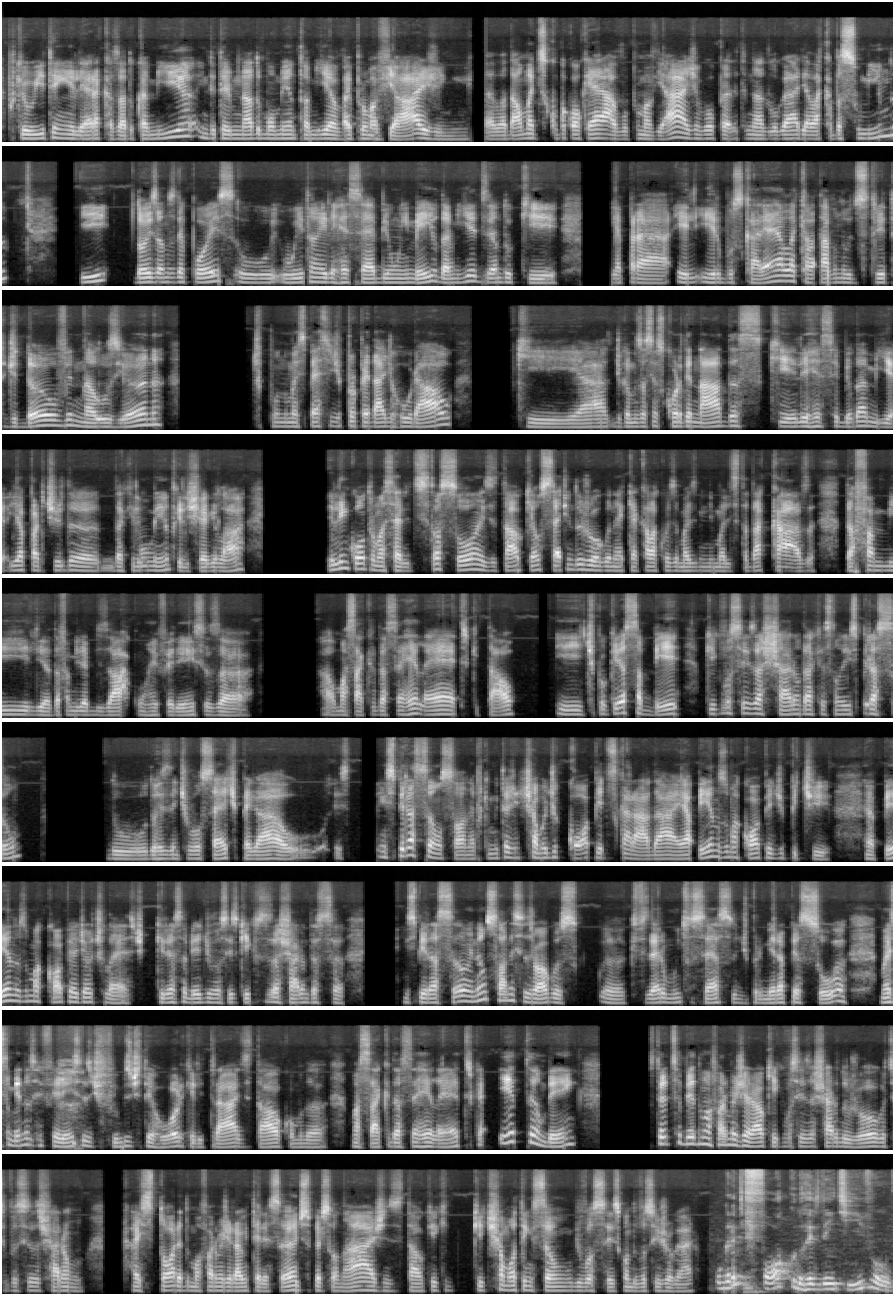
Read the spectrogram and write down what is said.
porque o Ethan ele era casado com a Mia, em determinado momento a Mia vai para uma viagem, ela dá uma desculpa qualquer, ah, vou para uma viagem, vou para determinado lugar e ela acaba sumindo. E dois anos depois, o, o Ethan ele recebe um e-mail da Mia dizendo que é para ele ir buscar ela, que ela estava no distrito de Dove, na Louisiana, tipo numa espécie de propriedade rural, que é, digamos assim, as coordenadas que ele recebeu da Mia. E a partir da, daquele momento que ele chega lá, ele encontra uma série de situações e tal, que é o setting do jogo, né? Que é aquela coisa mais minimalista da casa, da família, da família bizarra, com referências a, ao massacre da Serra Elétrica e tal. E, tipo, eu queria saber o que vocês acharam da questão da inspiração do, do Resident Evil 7, pegar o, inspiração só, né? Porque muita gente chamou de cópia descarada. Ah, é apenas uma cópia de PT, é apenas uma cópia de Outlast. Queria saber de vocês o que vocês acharam dessa inspiração, e não só nesses jogos uh, que fizeram muito sucesso de primeira pessoa, mas também nas referências de filmes de terror que ele traz e tal, como da Massacre da Serra Elétrica, e também gostaria de saber de uma forma geral o que vocês acharam do jogo, se vocês acharam a história de uma forma geral interessante, os personagens e tal, o que, que, que chamou a atenção de vocês quando vocês jogaram? O grande foco do Resident Evil,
